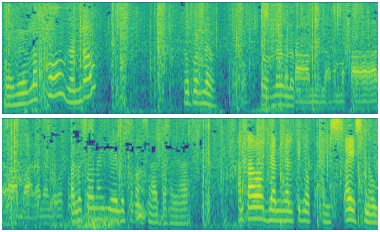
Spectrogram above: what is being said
Corner lock ko, ganda. Super lang. Corner lock. Kami lang makatama ka na doon. Alas na ng yelo sa kalsada kaya. Ang tawag dyan, melting of ice. Ay, snow.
